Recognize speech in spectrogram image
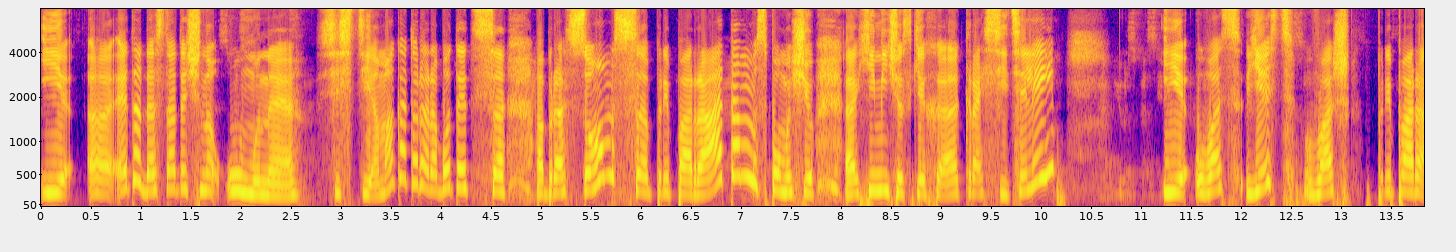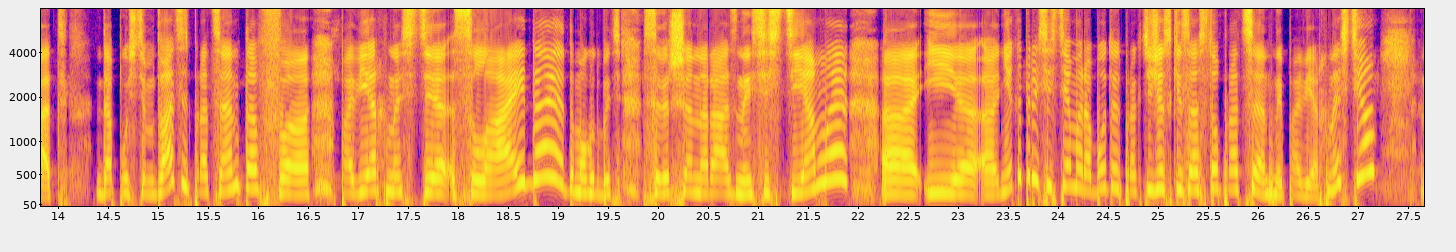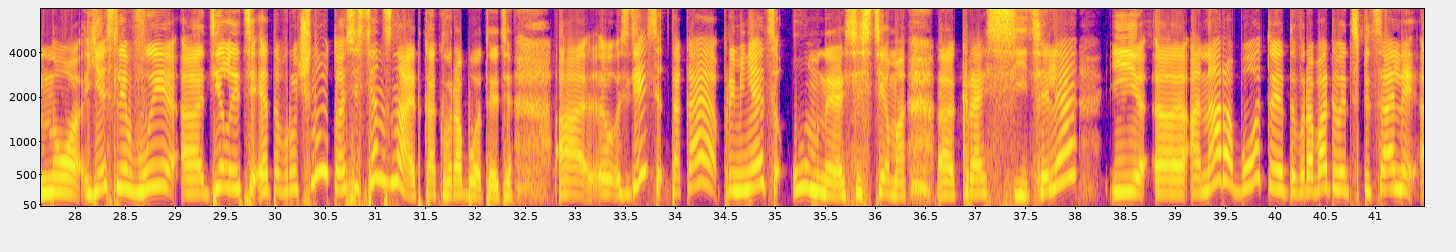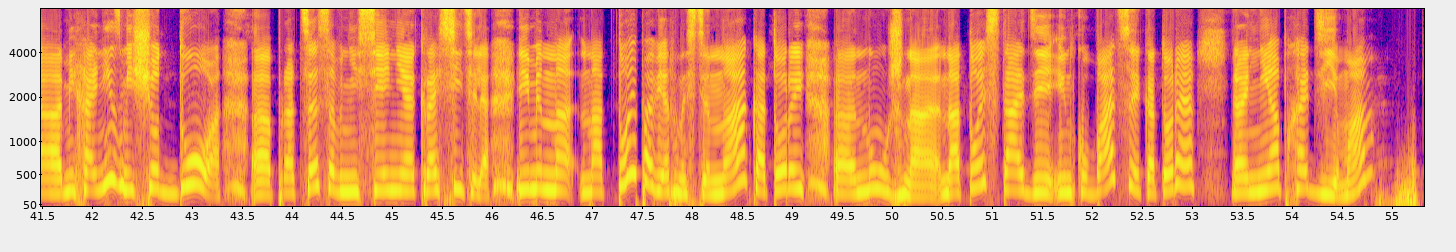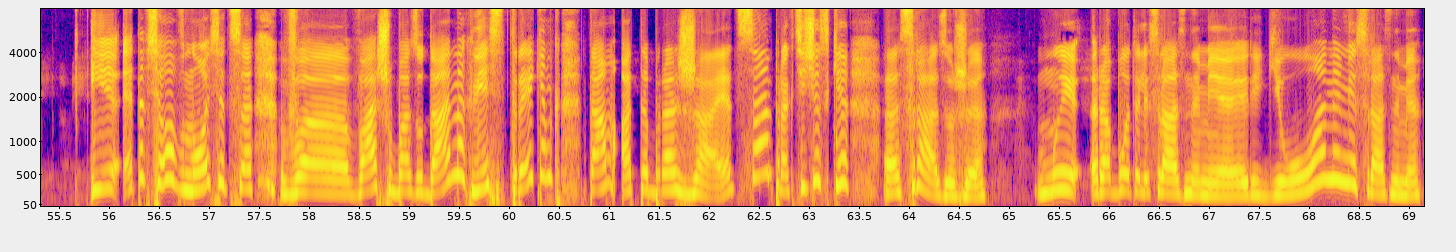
и э, это достаточно умная система, которая работает с образцом, с препаратом, с помощью э, химических э, красителей. И у вас есть ваш препарат. Допустим, 20% э, поверхности слайда, это могут быть совершенно разные системы, э, и э, некоторые системы работают практически со стопроцентной поверхностью, но если вы делаете это вручную, то ассистент знает, как вы работаете. А здесь такая применяется умная система красителя, и э, она работает, вырабатывает специальный э, механизм еще до э, процесса внесения красителя. Именно на той поверхности, на которой э, нужно, на той стадии инкубации, которая э, необходима. И это все вносится в вашу базу данных, весь трекинг там отображается практически э, сразу же мы работали с разными регионами, с разными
